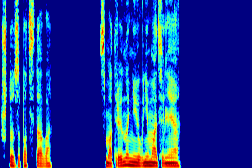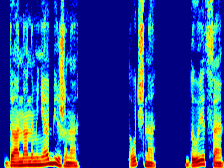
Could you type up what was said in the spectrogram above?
Что за подстава?» Смотрю на нее внимательнее. Да она на меня обижена. Точно. Дуется.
